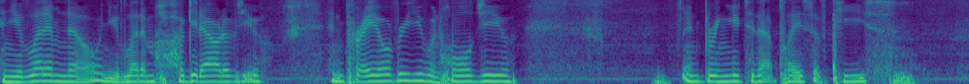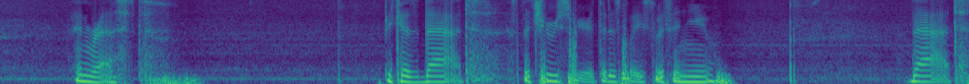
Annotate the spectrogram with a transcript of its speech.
And you let him know and you let him hug it out of you and pray over you and hold you and bring you to that place of peace and rest. Because that is the true spirit that is placed within you. That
